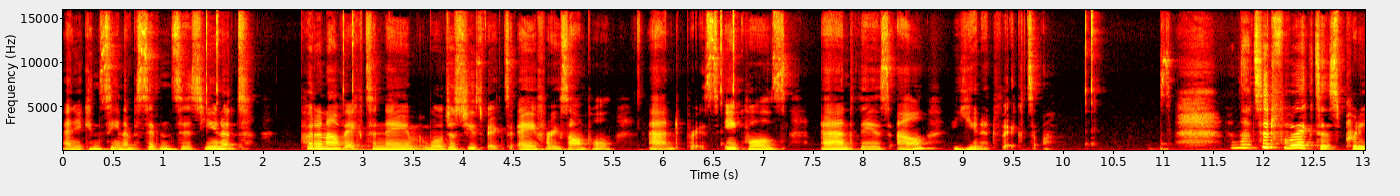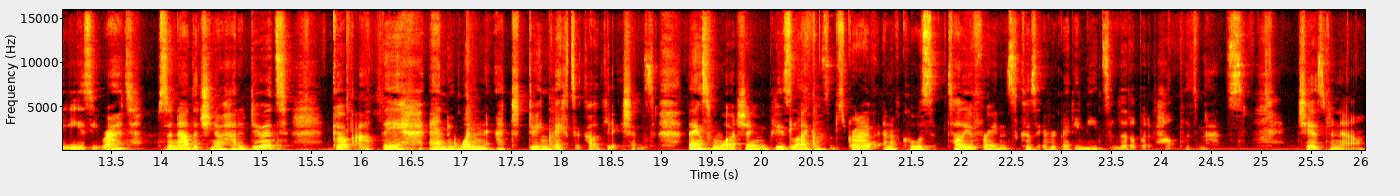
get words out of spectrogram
and you can see number seven says unit. Put in our vector name, we'll just use vector A, for example, and press equals, and there's our unit vector. And that's it for vectors. Pretty easy, right? So now that you know how to do it, go out there and win at doing vector calculations. Thanks for watching. Please like and subscribe. And of course, tell your friends because everybody needs a little bit of help with maths. Cheers for now.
